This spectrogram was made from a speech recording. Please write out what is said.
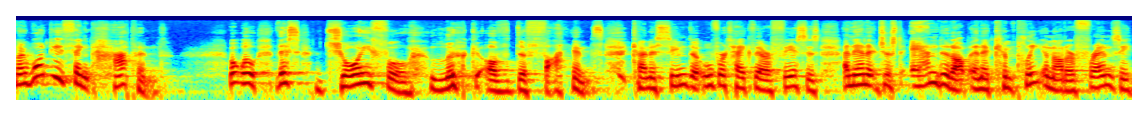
Now, what do you think happened? But well, this joyful look of defiance kind of seemed to overtake their faces, and then it just ended up in a complete and utter frenzy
